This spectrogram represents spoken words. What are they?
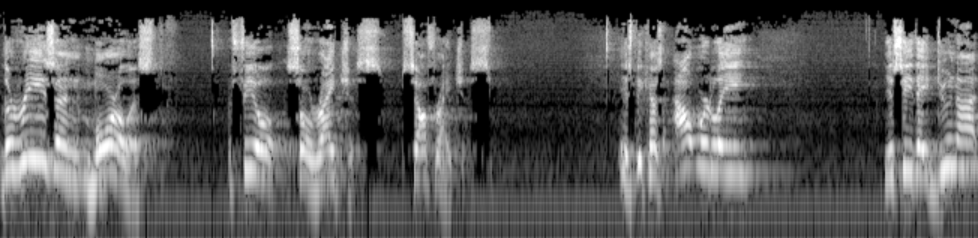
The reason moralists feel so righteous self righteous is because outwardly, you see, they do not,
